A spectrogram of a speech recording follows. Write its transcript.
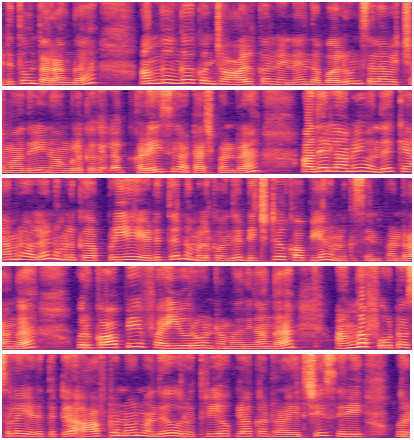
எடுத்தும் தராங்க. அங்கங்கே கொஞ்சம் ஆட்கள் நின்று இந்த பலூன்ஸ் எல்லாம் வச்ச மாதிரி நான் உங்களுக்கு கடைசியில் அட்டாச் பண்ணுறேன் அது எல்லாமே வந்து கேமராவில் நம்மளுக்கு அப்படியே எடுத்து நம்மளுக்கு வந்து டிஜிட்டல் காப்பியாக நம்மளுக்கு சென்ட் பண்ணுறாங்க ஒரு காப்பி ஃபைவ் யூரோன்ற மாதிரி தாங்க அங்கே ஃபோட்டோஸ் எல்லாம் எடுத்துகிட்டு ஆஃப்டர்நூன் வந்து ஒரு த்ரீ ஓ கிளாக்ன்ற ஆயிடுச்சு. சரி ஒரு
